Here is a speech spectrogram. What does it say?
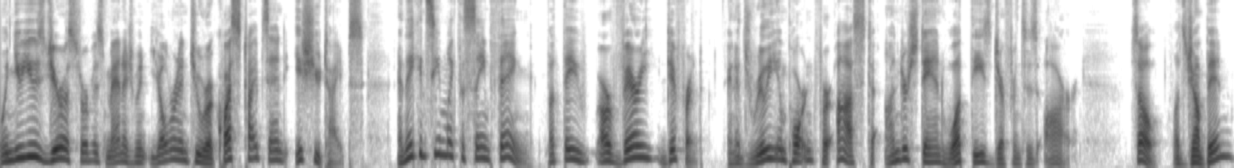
When you use Jira Service Management, you'll run into request types and issue types, and they can seem like the same thing, but they are very different, and it's really important for us to understand what these differences are. So let's jump in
